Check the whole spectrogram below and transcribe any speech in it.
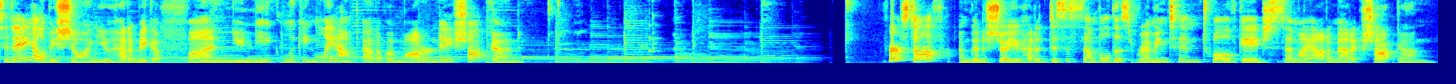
Today I'll be showing you how to make a fun, unique looking lamp out of a modern day shotgun. First off, I'm going to show you how to disassemble this Remington 12 gauge semi-automatic shotgun.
